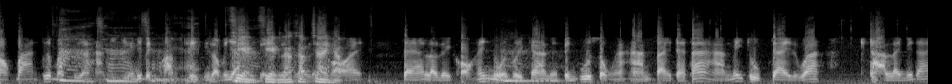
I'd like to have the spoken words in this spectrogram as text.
นอกบ้านเพื่อมาซื้ออาหารอ่าจริงๆใช่นี่เป็นความใช่เสี่ยงที่เราไม่อยากเสี่ยงให้กิดเสี่ยงแล้วครับใช่ครับขอห้แต่เราเลยขอให้หน่วยบริการเนี่ยเป็นผู้ส่งอาหารไป แต่ถ้าอาหารไม่ถูกใจหรือว่าทานอะไรไม่ได้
